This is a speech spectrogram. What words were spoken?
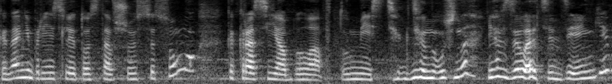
Когда они принесли эту оставшуюся сумму, как раз я была в том месте, где нужно. Я взяла эти деньги,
